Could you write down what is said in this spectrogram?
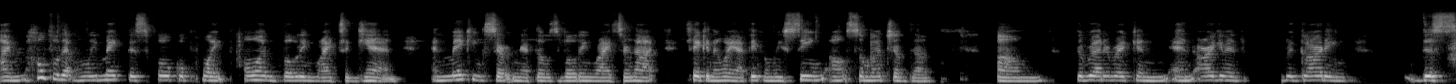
I'm hopeful that when we make this focal point on voting rights again and making certain that those voting rights are not taken away, I think when we've seen so much of the um, the rhetoric and, and argument regarding this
